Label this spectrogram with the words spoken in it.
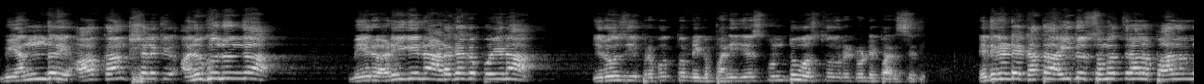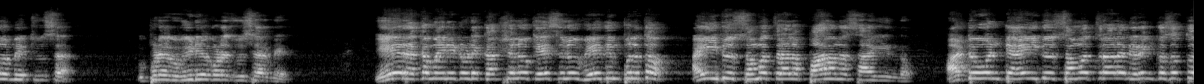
మీ అందరి ఆకాంక్షలకి అనుగుణంగా మీరు అడిగినా అడగకపోయినా ఈరోజు ఈ ప్రభుత్వం మీకు పని చేసుకుంటూ వస్తూ ఉన్నటువంటి పరిస్థితి. ఎందుకంటే గత ఐదు సంవత్సరాల పాలనలో మీరు చూసారు ఇప్పుడే ఒక వీడియో కూడా చూశారు మీరు. ఏ రకమైనటువంటి కక్షలు కేసులు వేధింపులతో ఐదు సంవత్సరాల పాలన సాగిందో అటువంటి ఐదు సంవత్సరాల నిరంకుశత్వ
